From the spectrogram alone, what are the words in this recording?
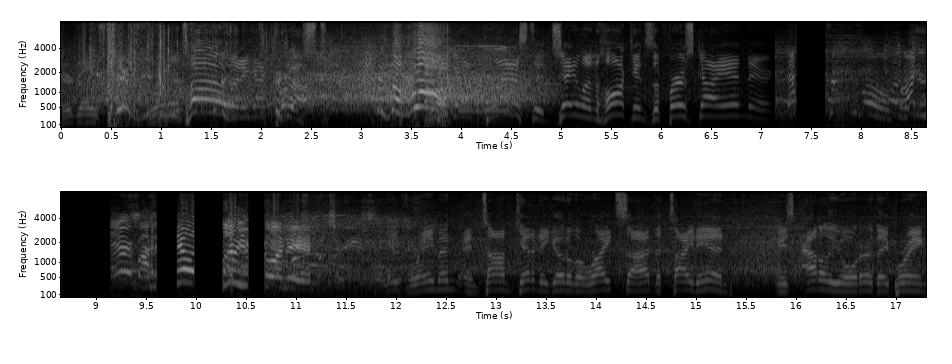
Here goes. Oh, and he got crushed. It's the He got blasted. Jaylinn Hawkins, the first guy in there. knew you were going in. Kalif Raymond and Tom Kennedy go to the right side. The tight end is out of the order. They bring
